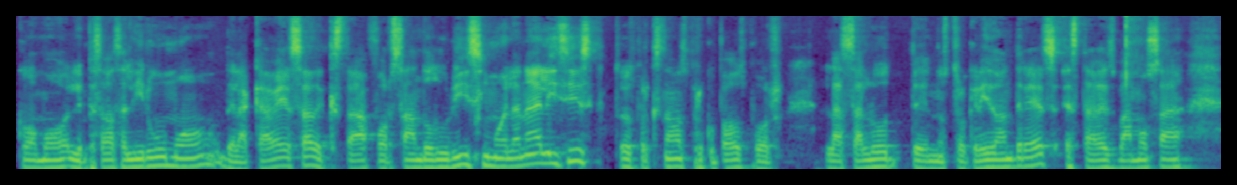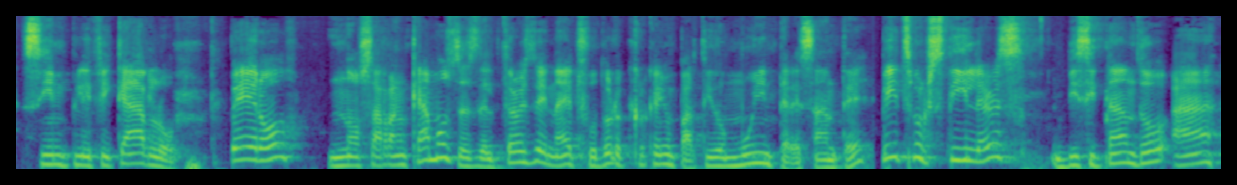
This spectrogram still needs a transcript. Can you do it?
cómo le empezaba a salir humo de la cabeza, de que estaba forzando durísimo el análisis. Entonces, porque estamos preocupados por la salud de nuestro querido Andrés, esta vez vamos a simplificarlo. Pero nos arrancamos desde el Thursday Night Football. Creo que hay un partido muy interesante. Pittsburgh Steelers visitando a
